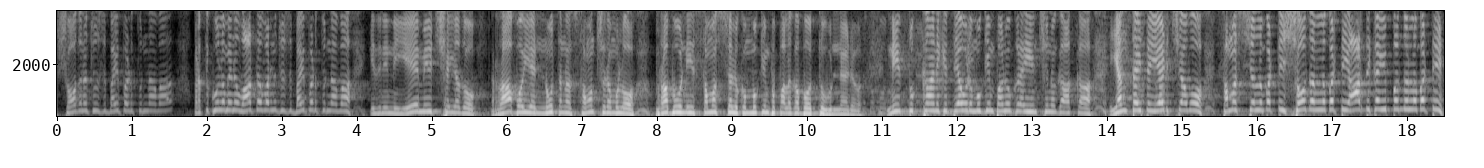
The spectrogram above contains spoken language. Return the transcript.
శోధన చూసి భయపడుతున్నావా? ప్రతికూలమైన వాతావరణం చూసి భయపడుతున్నావా? ఇది నిన్ను ఏమీ చేయదో. రాబోయే నూతన సంవత్సరములో ప్రభు నీ సమస్యలకు ముగింపు పలకబోతూ ఉన్నాడు. నీ దుఃఖానికి దేవుడు ముగింపు అనుగ్రహించును గాక ఎంతైతే ఏడ్చావో సమస్యలను బట్టి శోధనలు బట్టి ఆర్థిక ఇబ్బందులను బట్టి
